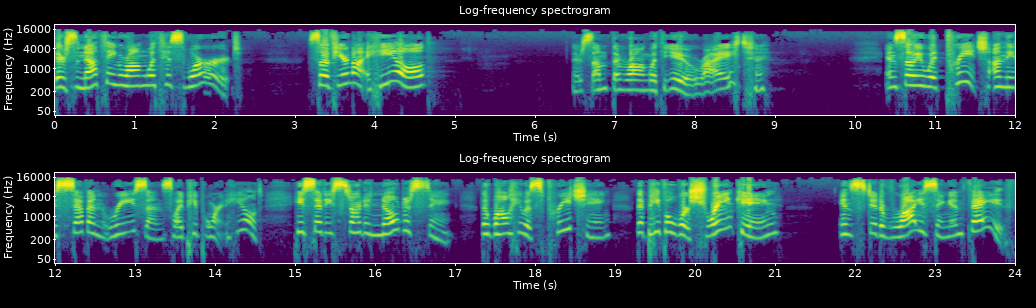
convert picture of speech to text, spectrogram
There's nothing wrong with his word. So if you're not healed, there's something wrong with you, right? and so he would preach on these seven reasons why people weren't healed. He said he started noticing that while he was preaching, that people were shrinking instead of rising in faith.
